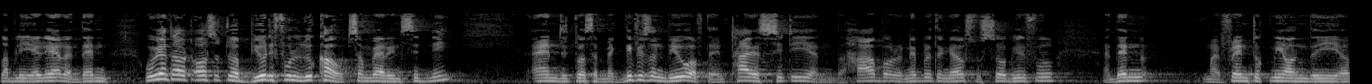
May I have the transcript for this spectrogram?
lovely area. And then we went out also to a beautiful lookout somewhere in Sydney. And it was a magnificent view of the entire city and the harbor and everything else was so beautiful. And then my friend took me on the, uh,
